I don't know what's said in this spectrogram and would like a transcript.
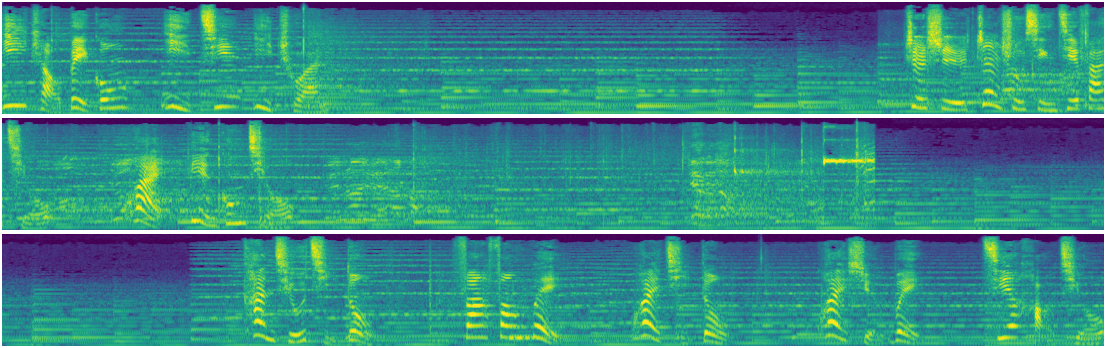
一挑背攻，一接一传。这是战术性接发球，快变攻球。看球启动，发方位。快启动，快选位，接好球。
